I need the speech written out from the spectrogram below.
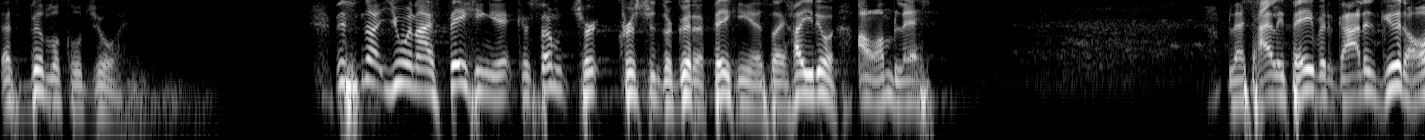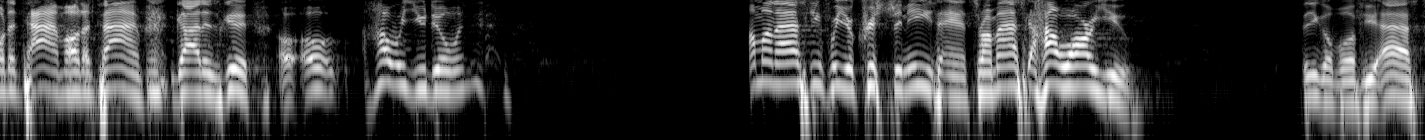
That's biblical joy. This is not you and I faking it, because some church Christians are good at faking it. It's like, how you doing? Oh, I'm blessed. Blessed, highly favored. God is good all the time, all the time. God is good. Oh, oh how are you doing? I'm not asking for your Christianese answer. I'm asking, how are you? Then you go, well, if you ask,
